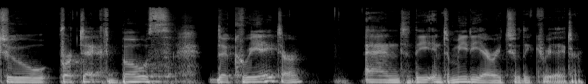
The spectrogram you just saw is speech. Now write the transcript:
to protect both the creator and the intermediary to the creator.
